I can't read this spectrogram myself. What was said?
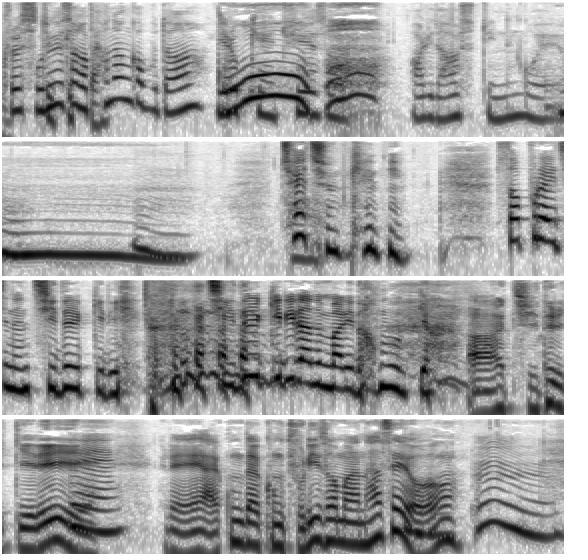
그럴 수도 우리 회사가 있겠다. 편한가 보다. 이렇게 오. 뒤에서 말이 나올 수도 있는 거예요. 음. 음. 최준케님. 서프라이즈는 지들끼리. 지들끼리라는 말이 너무 웃겨. 아, 지들끼리? 네. 그래, 알콩달콩 둘이서만 하세요. 음. 음.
